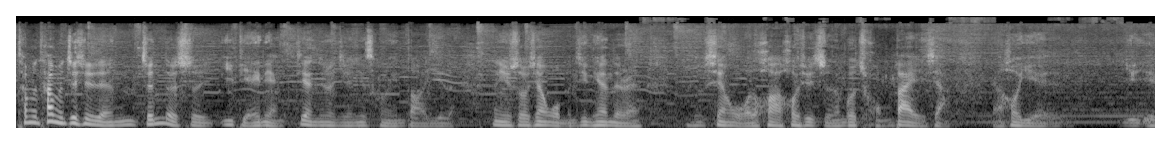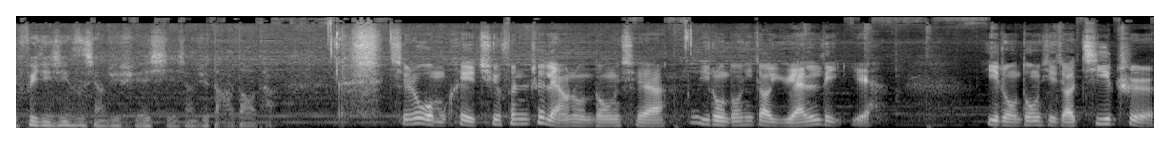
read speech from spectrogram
他们他们这些人真的是一点一点见证了计算机从零到一的。那你说像我们今天的人，像我的话，或许只能够崇拜一下，然后也也也费尽心思想去学习，想去达到它。其实我们可以区分这两种东西，一种东西叫原理，一种东西叫机制。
